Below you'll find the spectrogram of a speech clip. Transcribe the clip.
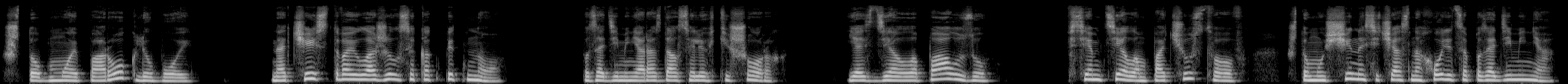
чтоб мой порог любой на честь твою ложился, как пятно. Позади меня раздался легкий шорох. Я сделала паузу, всем телом почувствовав, что мужчина сейчас находится позади меня.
